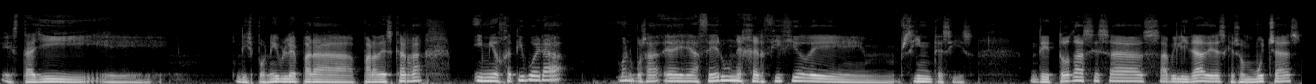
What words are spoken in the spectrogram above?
Está allí eh, disponible para, para descarga y mi objetivo era bueno, pues eh, hacer un ejercicio de mm, síntesis de todas esas habilidades, que son muchas,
